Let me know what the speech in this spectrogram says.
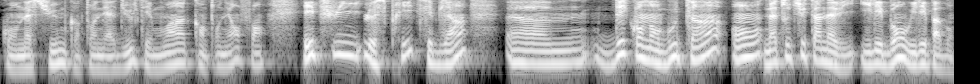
qu'on assume quand on est adulte et moins quand on est enfant. Et puis le spritz, c'est bien, dès qu'on en goûte un, on a tout de suite un avis. Il est bon ou il n'est pas bon.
